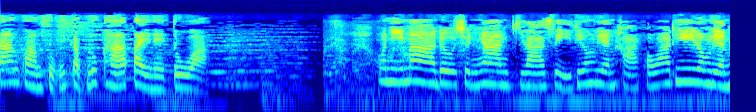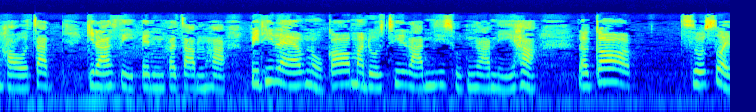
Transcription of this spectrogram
สร้างความสุขให้กับลูกค้าไปในตัว วันนี้มาดูชุดงานกีฬาสีที่โรงเรียนค่ะ เพราะว่าที่โรงเรียนเขาจัดกีฬาสีเป็นประจำค่ะ ปีที่แล้วหนูก็มาดูที่ร้านที่ชุดร้านนี้ค่ะ แล้วก็ชุดสวย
